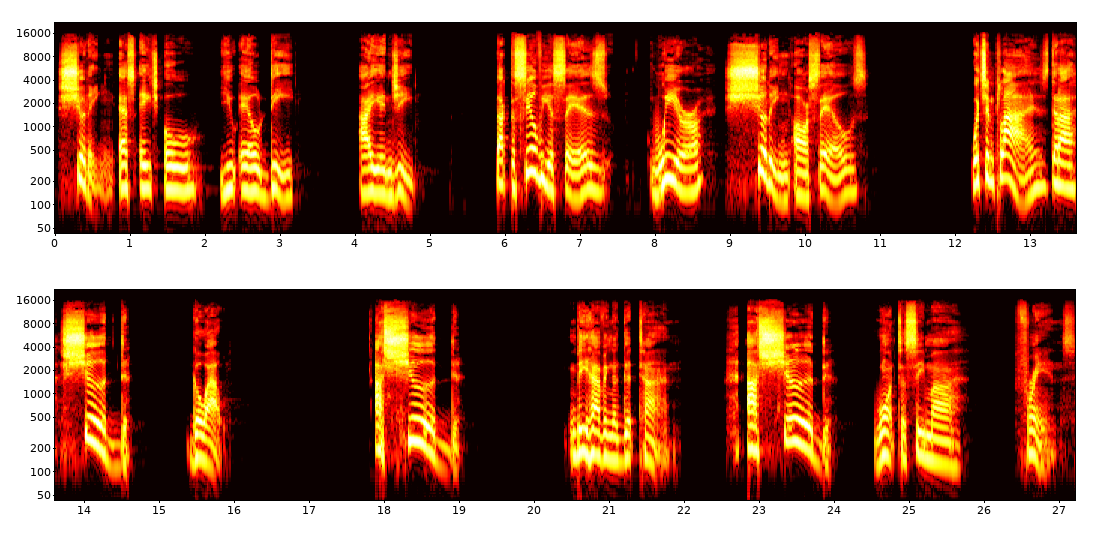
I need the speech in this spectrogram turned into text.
shoulding, S H O U L D I N G. Dr. Silvia says we're shoulding ourselves, which implies that I should go out. I should be having a good time. I should want to see my friends.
